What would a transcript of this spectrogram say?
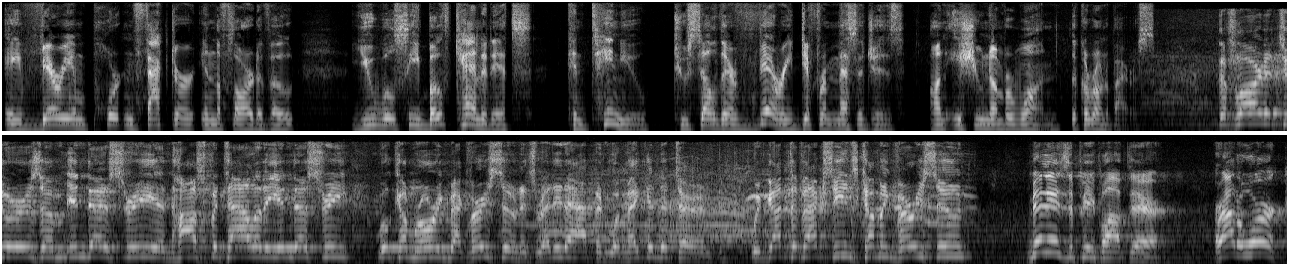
a very important factor in the Florida vote, you will see both candidates continue to sell their very different messages on issue number one, the coronavirus the Florida tourism industry and hospitality industry will come roaring back very soon. It's ready to happen. We're making the turn. We've got the vaccines coming very soon. Millions of people out there are out of work,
